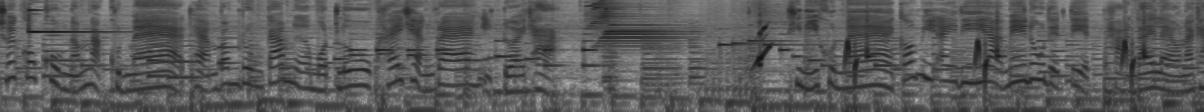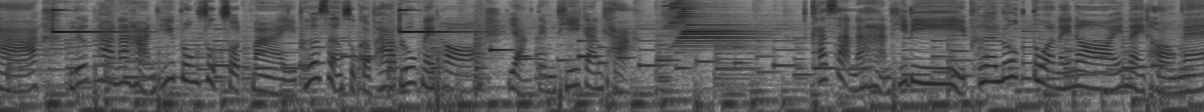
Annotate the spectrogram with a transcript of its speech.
ช่วยควบคุมน้ำหนักคุณแม่ แถมบำรุงกล้ามเนื้อมดลูกให้แข็งแรงอีกด้วยค่ะ ทีนี้คุณแม่ก็มีไอเดียเมนูเด็ดๆทานได้แล้วนะคะ เลือกทานอาหารที่ปรุงสุกสดใหม่ เพื่อเสริมสุขภาพลูกในท้อง อย่างเต็มที่กันค่ะ คัดสรรอาหารที่ดีเพื่อลูกตัวน้อยๆในท้องแม่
